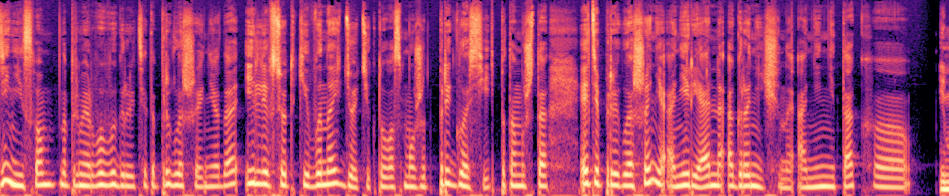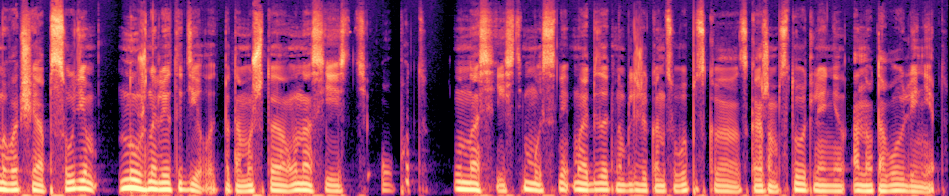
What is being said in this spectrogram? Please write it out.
Денис вам, например, вы выиграете это приглашение, да, или все-таки вы найдете, кто вас может пригласить, потому что эти приглашения, они реально ограничены, они не так э, и мы вообще обсудим, нужно ли это делать, потому что у нас есть опыт, у нас есть мысли, мы обязательно ближе к концу выпуска скажем, стоит ли оно того или нет.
